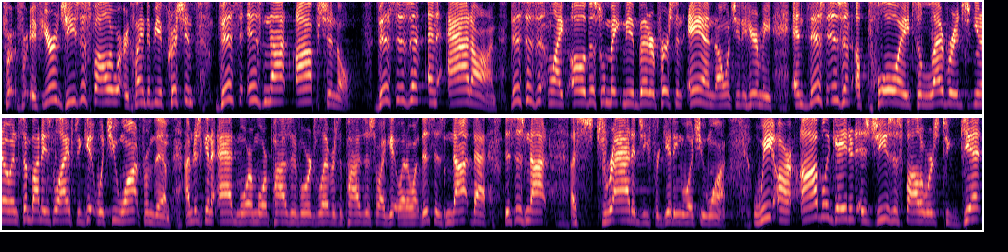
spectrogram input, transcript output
For, for if you're a Jesus follower or claim to be a Christian, this is not optional. This isn't an add on. This isn't like, oh, this will make me a better person. And I want you to hear me. And this isn't a ploy to leverage, you know, in somebody's life to get what you want from them. I'm just going to add more and more positive words, leverage the positive so I get what I want. This is not that. This is not a strategy for getting what you want. We are obligated as Jesus followers to get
